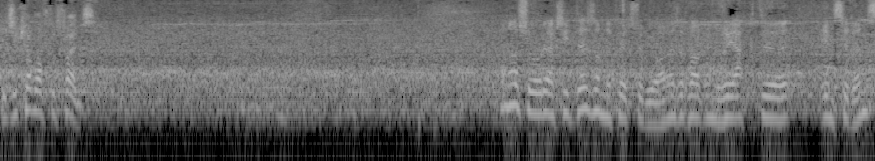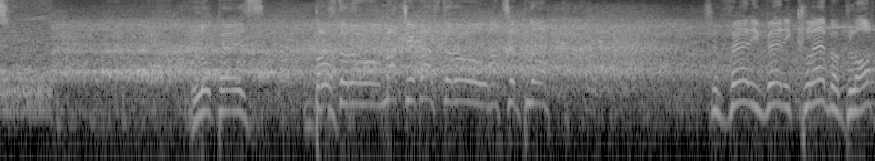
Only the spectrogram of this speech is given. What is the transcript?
Did you come off the fence? I'm not sure what he actually does on the pitch, to be honest, apart from react to incidents. Lopez. Bastareaud. Oh. Mathieu Bastareaud. That's a block. It's a very, very clever block.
